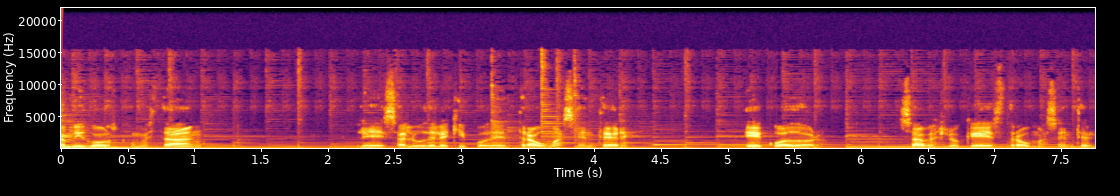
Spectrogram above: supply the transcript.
amigos, ¿cómo están? Les saluda el equipo de Trauma Center Ecuador. ¿Sabes lo que es Trauma Center?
